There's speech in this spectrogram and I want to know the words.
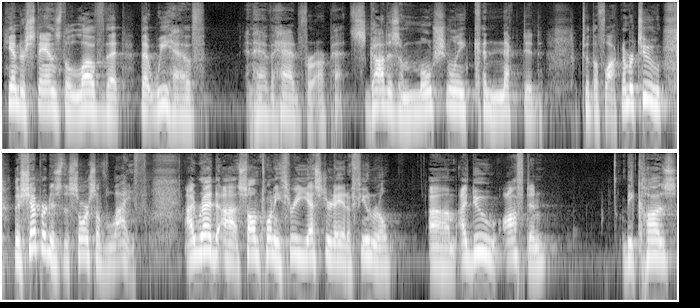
He understands the love that, that we have and have had for our pets. God is emotionally connected to the flock. Number two, the shepherd is the source of life. I read uh, Psalm 23 yesterday at a funeral. Um, I do often because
